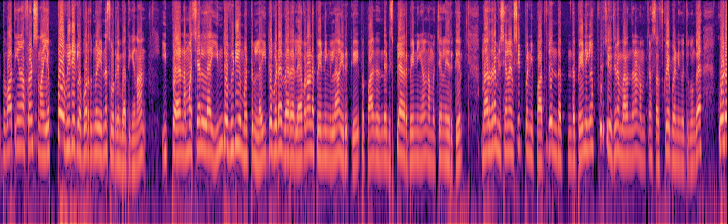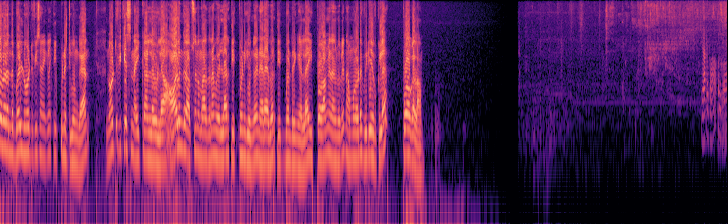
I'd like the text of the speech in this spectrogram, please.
இப்போ பார்த்தீங்கன்னா ஃப்ரெண்ட்ஸ் நான் எப்போ வீடியோக்கில் போகிறதுக்கு முன்னாடி என்ன சொல்கிறேன் பார்த்தீங்கன்னா இப்போ நம்ம சேனலில் இந்த வீடியோ மட்டும் இல்லை இதை விட வேறு லெவலான பெயிண்டிங்லாம் இருக்குது இப்போ பார்க்குறது இந்த டிஸ்பிளே ஆகிற பெயிண்டிங்லாம் நம்ம சேனலில் இருக்குது மறந்துடா இந்த சேனலை விசிட் பண்ணி பார்த்துட்டு இந்த இந்த பெயிண்டிங்லாம் பிடிச்சி வச்சுன்னா மறந்துடா நம்ம சேனல் சப்ஸ்கிரைப் பண்ணி வச்சுக்கோங்க. கூட வர இந்த பெல் நோட்டிஃபிகேஷன் ஐக்கான கிளிக் பண்ணி வச்சுக்கோங்க. நோட்டிஃபிகேஷன் ஐக்கானில் உள்ள ஆளுங்கிற ஆப்ஷன் மறந்துடாமல் எல்லோரும் கிளிக் பண்ணிக்கோங்க. நிறைய பேர் கிளிக் பண்ணுறீங்கல்ல இப்போ வாங்க நம்மளுக்கு நம்மளோட வீடியோக்குள்ளே போகலாம். Yeah,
